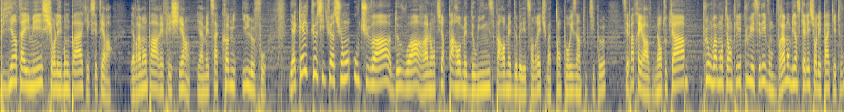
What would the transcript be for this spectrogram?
bien timés sur les bons packs, etc. Il n'y a vraiment pas à réfléchir et à mettre ça comme il le faut. Il y a quelques situations où tu vas devoir ralentir paramètre de Wings, paramètre de BD de Cendré. Tu vas temporiser un tout petit peu. C'est pas très grave. Mais en tout cas, plus on va monter en clé, plus les CD vont vraiment bien se caler sur les packs et tout.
